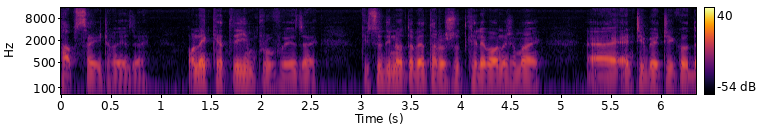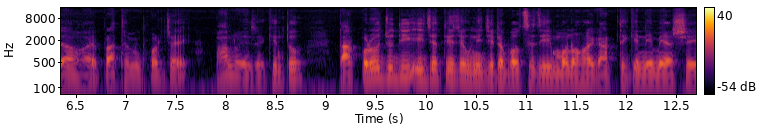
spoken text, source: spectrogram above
সাবসাইড হয়ে যায়। অনেক ক্ষেত্রে ইমপ্রুভ হয়ে যায়। কিছুদিন হয়তো ব্যথার ওষুধ খেলে বা অনেক সময় অ্যান্টিবায়োটিকও দেওয়া হয় প্রাথমিক পর্যায়ে ভালো হয়ে যায়। কিন্তু তারপরেও যদি এই জাতীয় যে উনি যেটা বলছে যে মনে হয় ঘাট থেকে নেমে আসে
